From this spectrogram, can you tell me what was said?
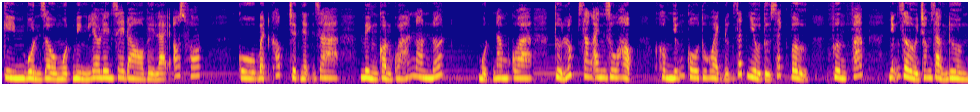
Kim buồn giàu một mình leo lên xe đò về lại Oxford. Cô bật khóc chợt nhận ra mình còn quá non nớt. Một năm qua, từ lúc sang Anh du học, không những cô thu hoạch được rất nhiều từ sách vở, phương pháp, những giờ trong giảng đường,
